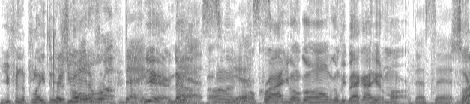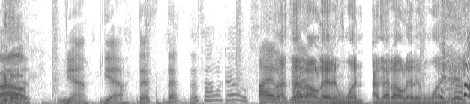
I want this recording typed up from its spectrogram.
You finna play through this you whole. had a rough day. Yeah, no. Yes, right, You're gonna cry. You're gonna go home. You're gonna be back out here tomorrow. That's it. Suck it up. Yeah, yeah. That's that. That's how it goes. I, I got all that in one. I got all that in one day.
